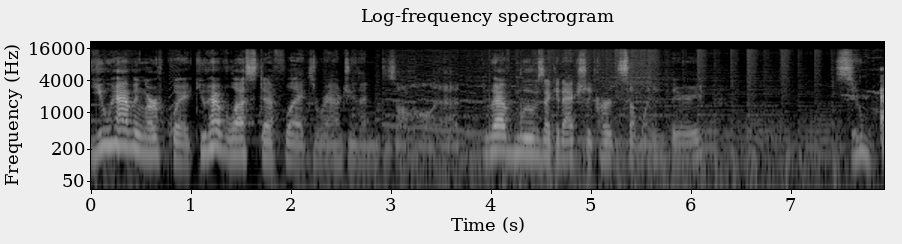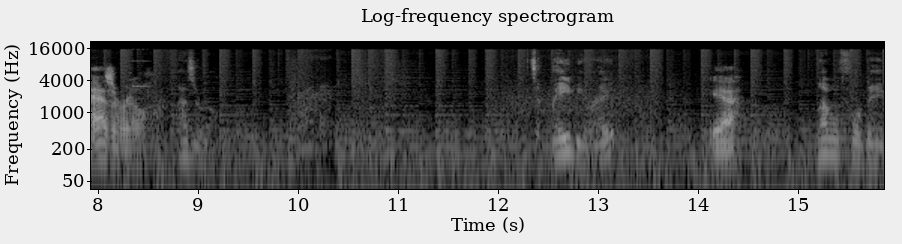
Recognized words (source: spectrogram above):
You having Earthquake, you have less Death Legs around you than Zehal had. You have moves that could actually hurt someone in theory. Zoom. Azurill. Azurill. It's a baby, right? Yeah. Level 4 baby.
